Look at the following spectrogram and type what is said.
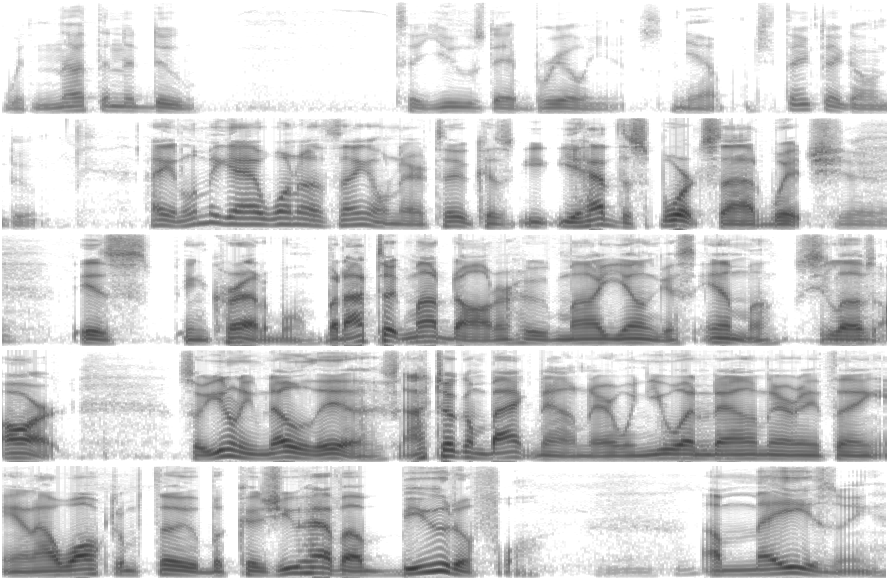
with nothing to do to use their brilliance. Yep. What you think they're gonna do? Hey, and let me add one other thing on there too, because you, you have the sports side, which Yeah. is incredible. But I took my daughter, who my youngest, Emma, she loves art. So you don't even know this. I took them back down there when you wasn't down there or anything, and I walked them through because you have a beautiful, amazing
